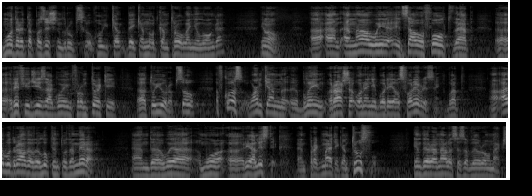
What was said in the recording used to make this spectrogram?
moderate opposition groups who, can, they cannot control any longer, you know. Uh, and, and now we, it's our fault that refugees are going from Turkey uh, to Europe. So, of course, one can uh, blame Russia or anybody else for everything, but uh, I would rather they looked into the mirror and uh, were more uh, realistic and pragmatic and truthful in their analysis of their own actions.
